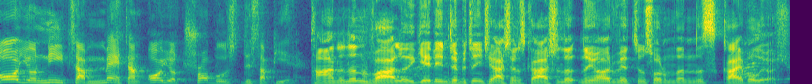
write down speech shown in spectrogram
all your needs are met and all your troubles disappear. Tanrı'nın varlığı gelince bütün ihtiyaçlarınız karşılanıyor ve bütün sorunlarınız kayboluyor.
